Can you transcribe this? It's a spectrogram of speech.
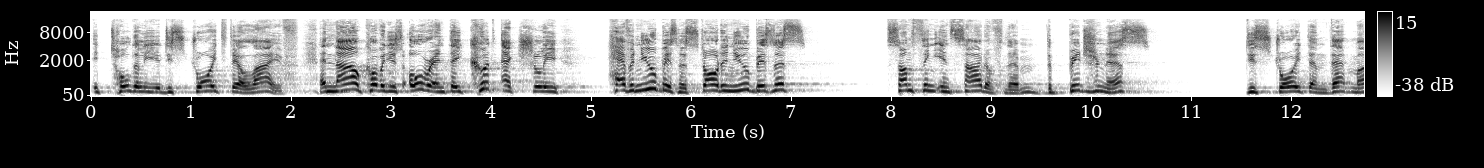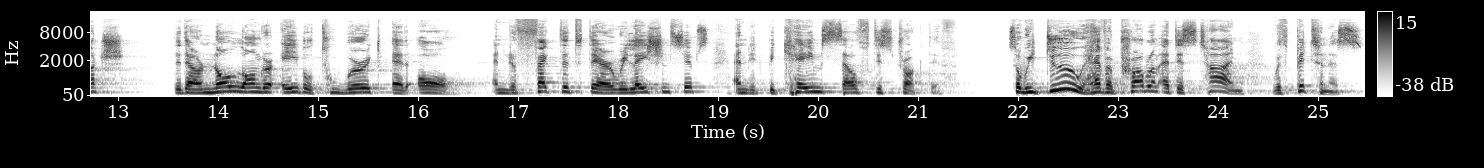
it totally destroyed their life. And now COVID is over and they could actually have a new business, start a new business. Something inside of them, the bitterness, destroyed them that much that they are no longer able to work at all. And it affected their relationships and it became self destructive. So we do have a problem at this time with bitterness.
